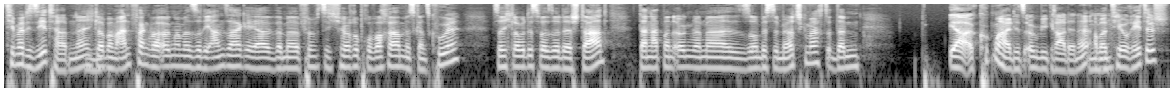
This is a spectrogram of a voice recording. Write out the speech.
thematisiert haben. Ne? Ich Mhm. glaube, am Anfang war irgendwann mal so die Ansage, ja, wenn wir 50 Hörer pro Woche haben, ist ganz cool. So, ich glaube, das war so der Start. Dann hat man irgendwann mal so ein bisschen Merch gemacht und dann, ja, gucken wir halt jetzt irgendwie gerade, ne? Mhm. Aber theoretisch,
